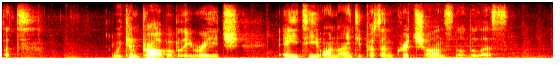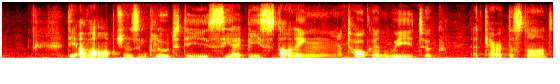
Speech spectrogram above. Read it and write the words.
but we can probably reach 80 or 90% crit chance nonetheless. The other options include the CIB starting token we took at character start,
